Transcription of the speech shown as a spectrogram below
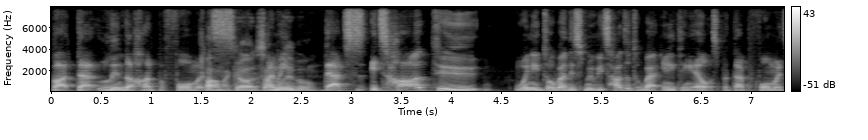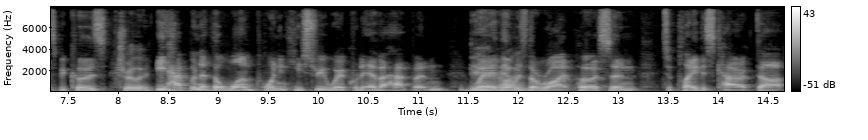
But that Linda Hunt performance. Oh my God, it's I mean, unbelievable. that's it's hard to when you talk about this movie, it's hard to talk about anything else but that performance because Truly. it happened at the one point in history where it could ever happen, Yeah, where there was the right person to play this character,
